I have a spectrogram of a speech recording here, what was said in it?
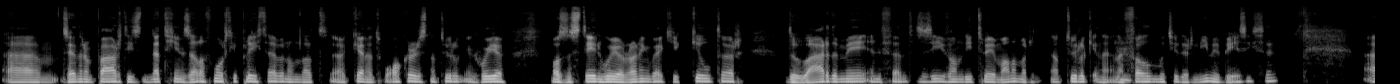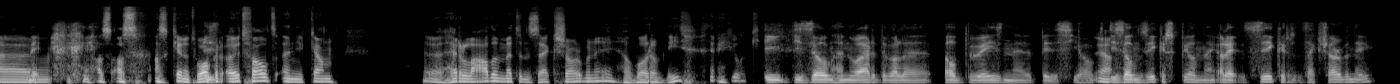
Um, zijn er een paar die net geen zelfmoord gepleegd hebben, omdat uh, Kenneth Walker is natuurlijk een goede, was een steengoede running back. Je kilt daar de waarde mee in fantasy van die twee mannen, maar natuurlijk in de hmm. NFL moet je er niet mee bezig zijn. Nee. als, als, als Kenneth Walker uitvalt en je kan uh, herladen met een Zach Charbonnet, waarom niet eigenlijk? Die, die zullen hun waarde wel, uh, wel bewijzen bij de Seahawks. Ja. Die zullen zeker spelen. Allee, zeker Zach Charbonnet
